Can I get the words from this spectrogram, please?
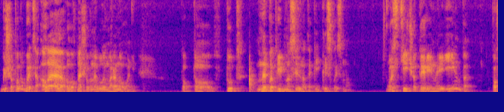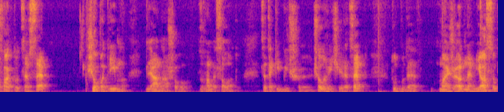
більше подобаються, але головне, щоб вони були мариновані. Тобто тут не потрібно сильно такий кислий смак. Ось ці чотири інгредієнта, по факту, це все, що потрібно для нашого з вами салату. Це такий більш е, чоловічий рецепт. Тут буде майже одне м'ясо,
